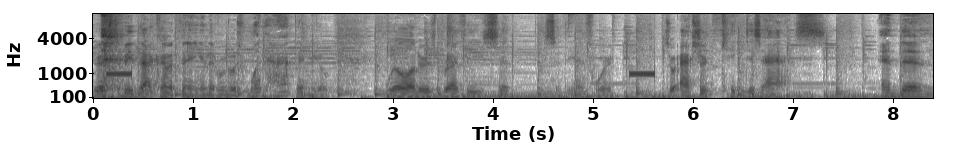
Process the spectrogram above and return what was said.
has to be that kind of thing, and everyone goes, "What happened?" You go, "Will, under his breath, he said said the F word." So Asher kicked his ass. and then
